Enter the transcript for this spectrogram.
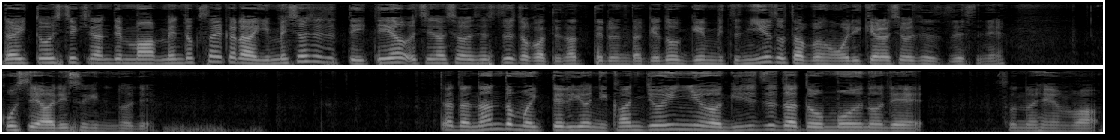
台頭してきたんで、まあ、めんどくさいから夢小説って言ってよ、うちの小説とかってなってるんだけど、厳密に言うと多分オリキャラ小説ですね。個性ありすぎるので。ただ何度も言ってるように感情移入は技術だと思うので、その辺は。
